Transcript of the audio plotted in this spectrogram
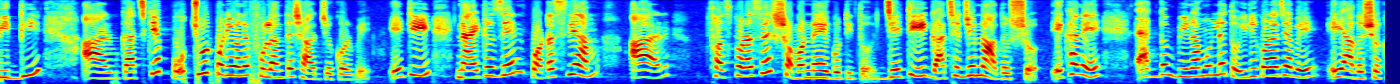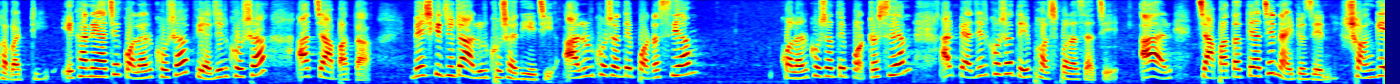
বৃদ্ধি আর গাছকে প্রচুর পরিমাণে ফুল আনতে সাহায্য করবে। এটি নাইট্রোজেন, পটাশিয়াম আর ফসফরাসের সমন্বয়ে গঠিত, যেটি গাছের জন্য আদর্শ। এখানে একদম বিনামূল্যে তৈরি করা যাবে এই আদর্শ খাবারটি। এখানে আছে কলার খোসা, পেঁয়াজের খোসা আর চা পাতা। বেশ কিছুটা আলুর খোসা দিয়েছি। আলুর খোসাতে পটাশিয়াম, কলার খোসাতে পটাশিয়াম আর পেঁয়াজের খোসাতে ফসফরাস আছে। আর চা পাতাতে আছে নাইট্রোজেন। সঙ্গে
